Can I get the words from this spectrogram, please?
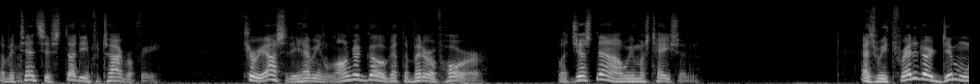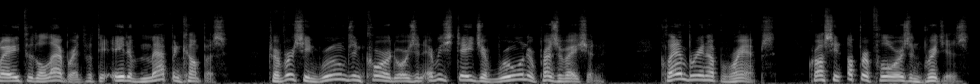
of intensive study and photography, curiosity having long ago got the better of horror. But just now we must hasten. As we threaded our dim way through the labyrinth with the aid of map and compass, traversing rooms and corridors in every stage of ruin or preservation, clambering up ramps, crossing upper floors and bridges,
